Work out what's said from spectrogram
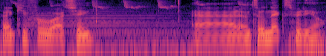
Thank you for watching and until next video.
